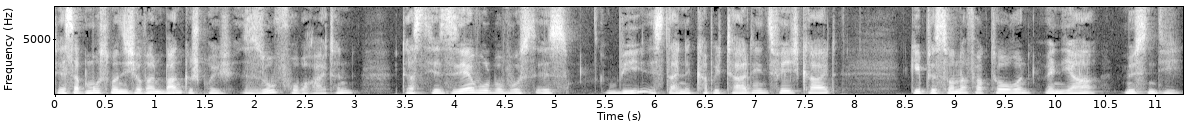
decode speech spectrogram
Deshalb muss man sich auf ein Bankgespräch so vorbereiten, dass dir sehr wohl bewusst ist, wie ist deine Kapitaldienstfähigkeit, gibt es Sonderfaktoren, wenn ja, müssen die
